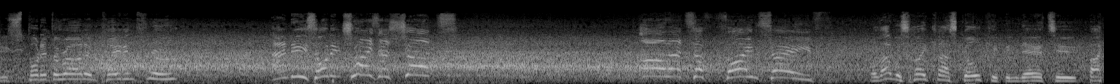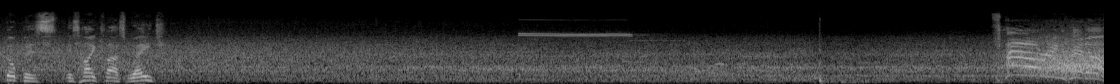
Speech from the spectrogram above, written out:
He spotted the run and played him through. And he's on it, tries a shot! Oh, that's a fine save! Well, that was high-class goalkeeping there to back up his, his high-class wage. Towering header!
